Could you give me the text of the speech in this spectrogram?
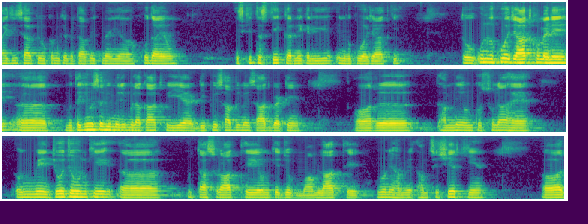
आईजी साहब के हुक्म के मुताबिक मैं यहाँ ख़ुद आया हूँ इसकी तस्दीक करने के लिए इन वकूजात की। तो उन वकूजात को मैंने मुतयों से भी मेरी मुलाकात हुई है डी पी साहब भी मेरे साथ बैठे हैं और हमने उनको सुना है उनमें जो जो उनके तसरात थे उनके जो मामला थे उन्होंने हमें हमसे शेयर किए हैं। और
